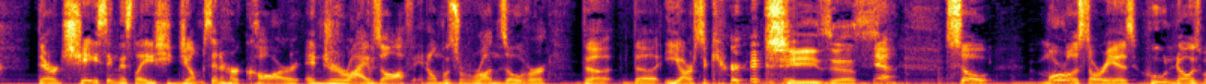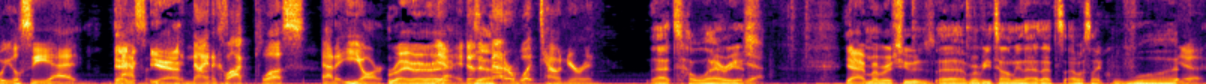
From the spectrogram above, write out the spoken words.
They're chasing this lady. She jumps in her car and drives off and almost runs over the the ER security. Jesus. yeah. So, moral of the story is, who knows what you'll see at past yeah. nine o'clock plus at an ER. Right, right, right. Yeah, it doesn't Yeah. matter what town you're in. That's hilarious. Yeah. Yeah, I remember she was. Uh, I remember you telling me that. That's. I was like, what? Yeah.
